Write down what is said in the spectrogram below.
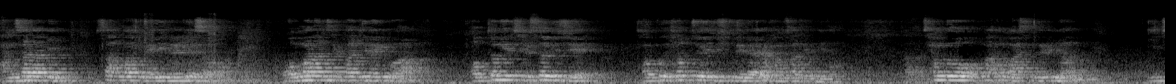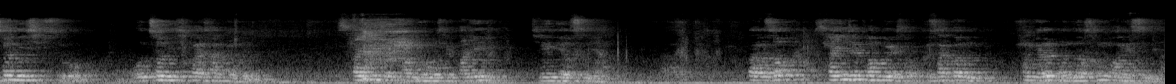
당사자 및 쌍방 대리인들께서 원만한 재판 진행과 법정의 질서 유지에 적극 협조해 주신 데 대하여 감사드립니다. 아, 참고로 하나 더 말씀드리면 2020수 5028 사건은 사인 재판으로 재판이 진행되었습니다. 아, 따라서 사인 재판부에서 그 사건 판결을 먼저 선고하겠습니다.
